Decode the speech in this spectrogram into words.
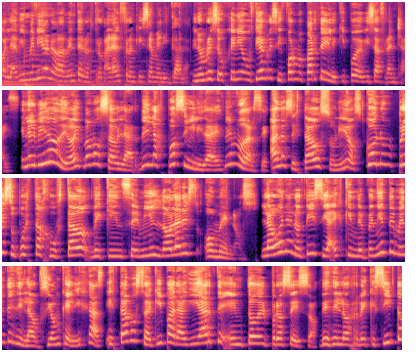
Hola, bienvenido nuevamente a nuestro canal Franquicia Americana. Mi nombre es Eugenio Gutiérrez y formo parte del equipo de Visa Franchise. En el video de hoy vamos a hablar de las posibilidades de mudarse a los Estados Unidos con un presupuesto ajustado de 15 mil dólares o menos. La buena noticia es que independientemente de la opción que elijas, estamos aquí para guiarte en todo el proceso, desde los requisitos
